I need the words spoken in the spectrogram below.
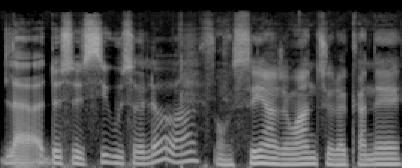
de, la, de ceci ou cela. Hein. On sait, hein, Joanne, tu reconnais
